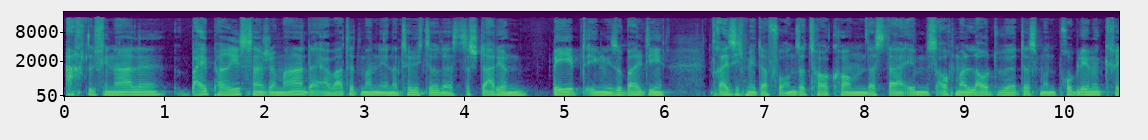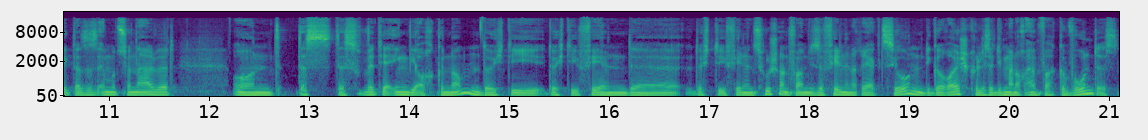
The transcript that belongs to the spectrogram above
Achtelfinale bei Paris Saint-Germain. Da erwartet man ja natürlich so, dass das Stadion bebt, irgendwie sobald die 30 Meter vor unser Tor kommen, dass da eben es auch mal laut wird, dass man Probleme kriegt, dass es emotional wird. Und das, das wird ja irgendwie auch genommen durch die, durch die fehlende, durch die fehlenden Zuschauer, vor allem diese fehlenden Reaktionen, die Geräuschkulisse, die man auch einfach gewohnt ist.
